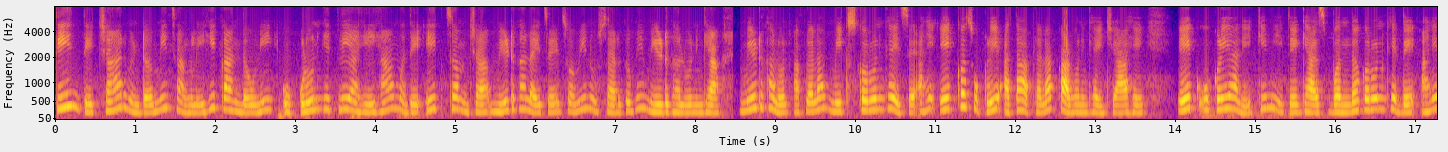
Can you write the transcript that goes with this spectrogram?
तीन ते चार मिनटं मी चांगली ही कांदवणी उकळून घेतली आहे. ह्यामध्ये एक चमचा मीठ घालायचं आहे चवीनुसार तुम्ही मीठ घालून घ्या. मीठ घालून आपल्याला मिक्स करून घ्यायचं आहे आणि एकच उकळी आता आपल्याला काढून घ्यायची आहे. एक उकळी आली की मी इथे गॅस बंद करून घेते आणि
